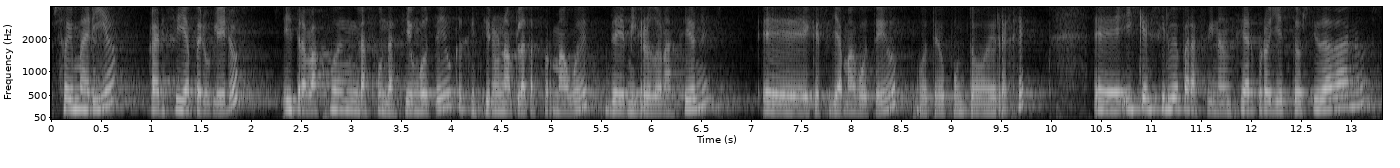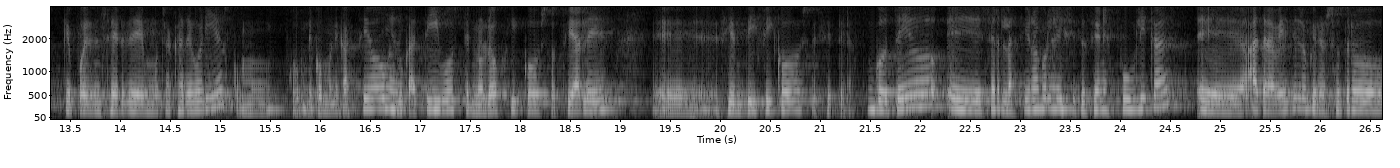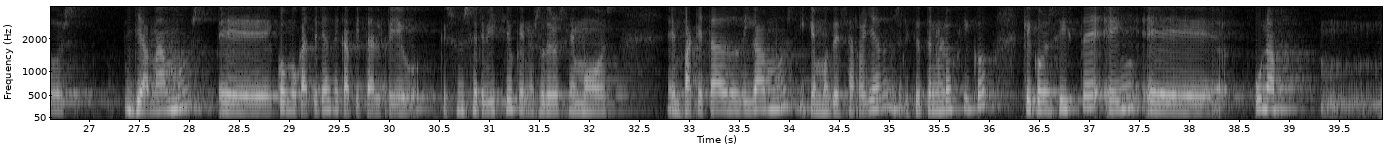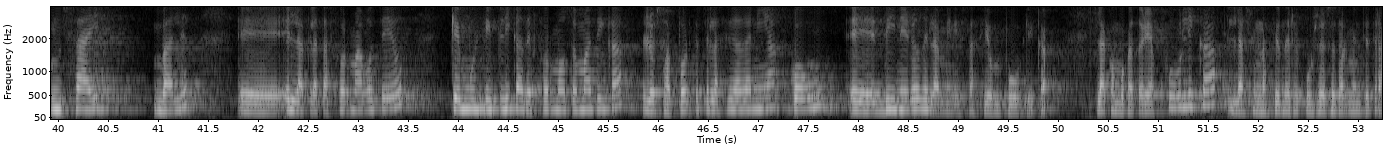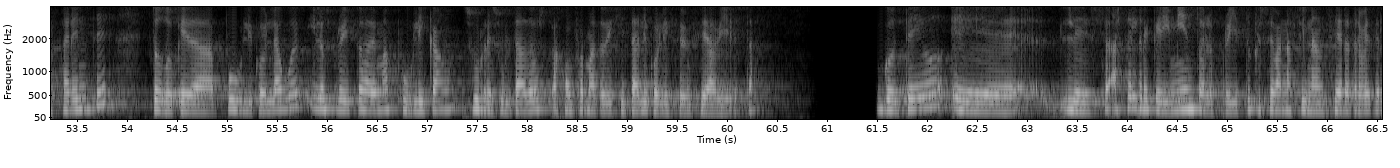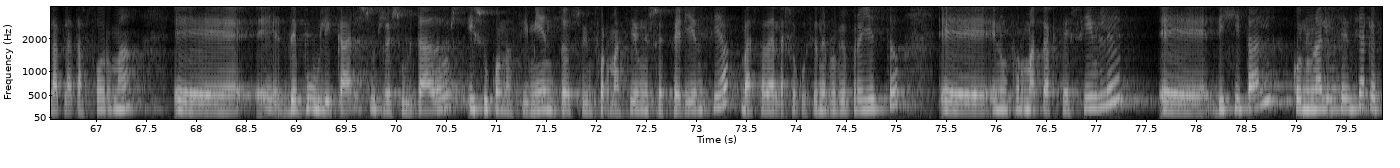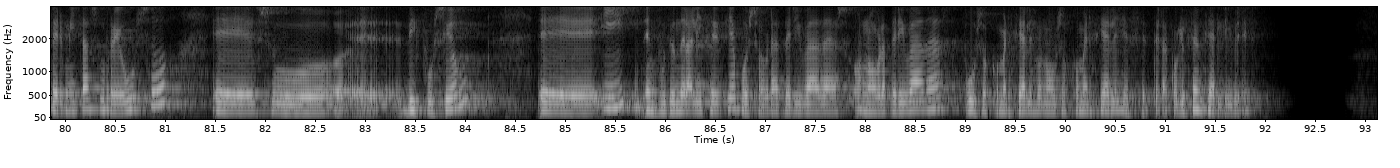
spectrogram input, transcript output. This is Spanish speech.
Soy María García Perulero y trabajo en la Fundación Goteo, que gestiona una plataforma web de microdonaciones eh, que se llama Goteo, goteo.org, eh, y que sirve para financiar proyectos ciudadanos que pueden ser de muchas categorías, como de comunicación, educativos, tecnológicos, sociales, eh, científicos, etc. Goteo se relaciona con las instituciones públicas a través de lo que nosotros llamamos eh, convocatorias de capital riego, que es un servicio que nosotros hemos empaquetado, digamos, y que hemos desarrollado, un servicio tecnológico, que consiste en eh, una, un site ¿vale? Eh, en la plataforma Goteo que multiplica de forma automática los aportes de la ciudadanía con dinero de la administración pública. La convocatoria es pública, la asignación de recursos es totalmente transparente, todo queda público en la web y los proyectos además publican sus resultados bajo un formato digital y con licencia abierta. Goteo eh, les hace el requerimiento a los proyectos que se van a financiar a través de la plataforma eh, eh, de publicar sus resultados y su conocimiento, su información y su experiencia basada en la ejecución del propio proyecto en un formato accesible digital con una licencia que permita su reuso, su difusión y en función de la licencia pues obras derivadas o no obras derivadas, usos comerciales o no usos comerciales, etcétera, con licencias libres.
